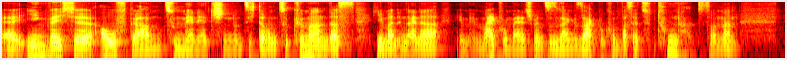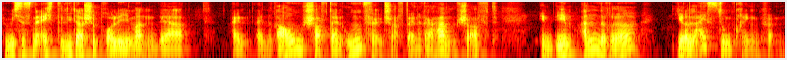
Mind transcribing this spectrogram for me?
äh, irgendwelche Aufgaben zu managen und sich darum zu kümmern, dass jemand in einer, im, im Micromanagement sozusagen gesagt bekommt, was er zu tun hat, sondern für mich ist eine echte Leadership-Rolle, jemanden, der ein, einen Raum schafft, ein Umfeld schafft, einen Rahmen schafft, in dem andere ihre Leistung bringen können,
